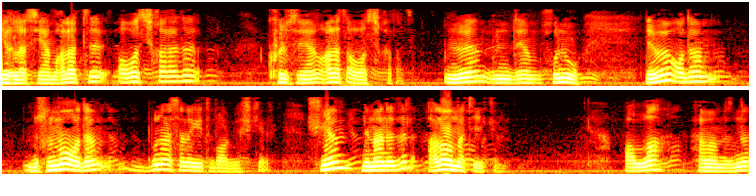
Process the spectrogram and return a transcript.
yig'lasa ham g'alati ovoz chiqaradi kulsa ham g'alati ovoz chiqaradi. Uni ham bunda ham xunuk. Demak odam musulmon odam bu narsalarga e'tibor berish kerak. Shu ham nimanidir? Alomati ekan. Alloh hammamizni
